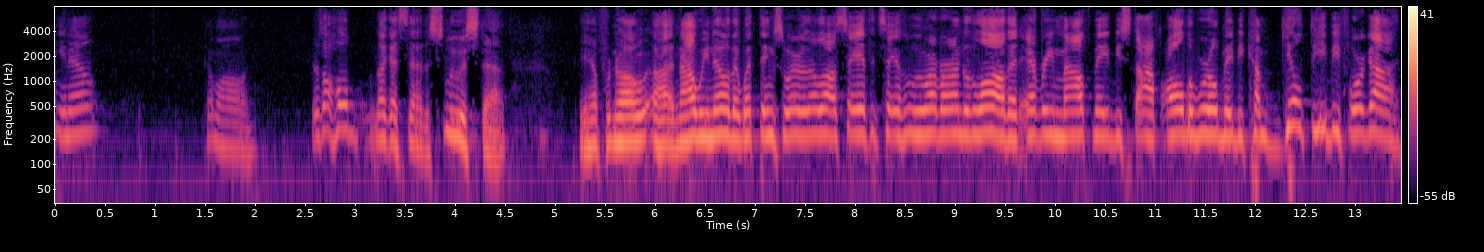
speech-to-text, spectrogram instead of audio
You know. Come on. There's a whole, like I said, a slew of stuff. You know, for now, uh, now we know that what things soever the law saith, it saith whoever under the law, that every mouth may be stopped, all the world may become guilty before God.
